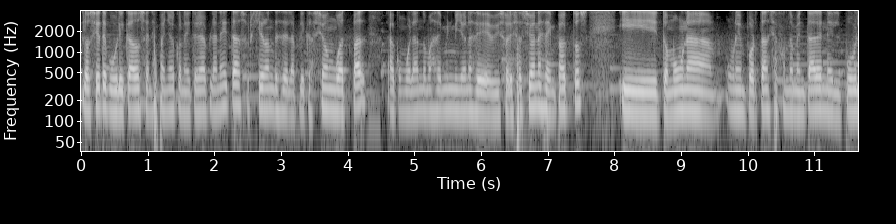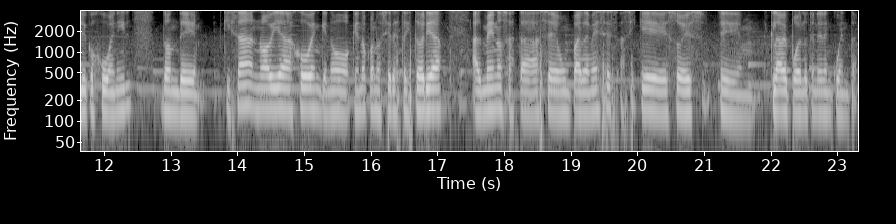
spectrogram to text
Los siete publicados en español con Editorial Planeta surgieron desde la aplicación Wattpad, acumulando más de mil millones de visualizaciones, de impactos, y tomó una, importancia fundamental en el público juvenil, donde quizá no había joven que no, que no conociera esta historia, al menos hasta hace un par de meses, así que eso es eh, clave poderlo tener en cuenta.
